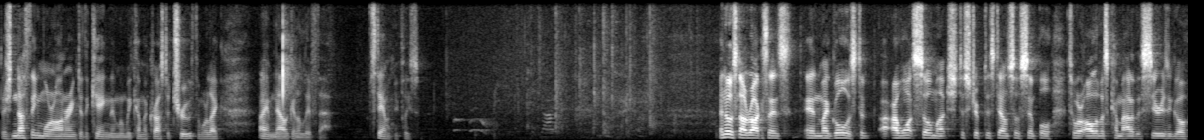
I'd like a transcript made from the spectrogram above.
There's nothing more honoring to the king than when we come across a truth and we're like, I am now going to live that. Stand with me, please. I know it's not rocket science, and my goal is to, I want so much to strip this down so simple to where all of us come out of this series and go,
